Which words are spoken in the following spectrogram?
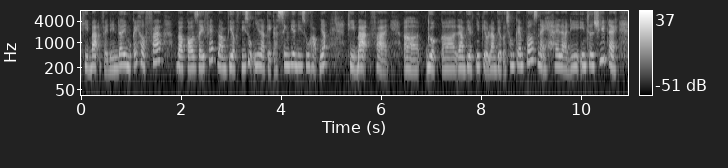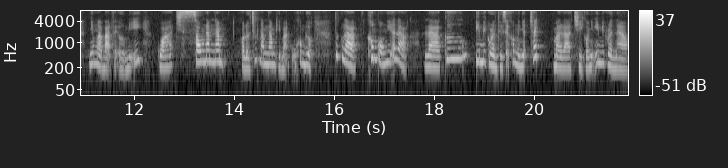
thì bạn phải đến đây một cách hợp pháp và có giấy phép làm việc ví dụ như là kể cả sinh viên đi du học nhá. Thì bạn phải uh, được uh, làm việc như kiểu làm việc ở trong campus này hay là đi internship này. Nhưng mà bạn phải ở Mỹ quá sau 5 năm còn ở trước 5 năm thì bạn cũng không được. Tức là không có nghĩa là là cứ immigrant thì sẽ không được nhận trách mà là chỉ có những immigrant nào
